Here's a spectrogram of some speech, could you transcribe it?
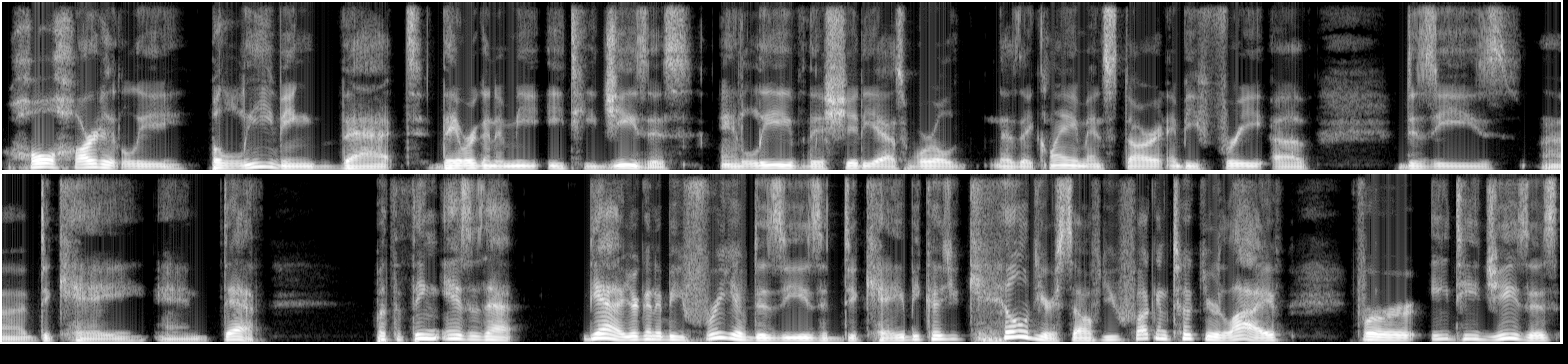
wholeheartedly believing that they were going to meet ET Jesus and leave this shitty ass world as they claim and start and be free of disease, uh, decay, and death. But the thing is, is that yeah, you're going to be free of disease and decay because you killed yourself. You fucking took your life for ET Jesus.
